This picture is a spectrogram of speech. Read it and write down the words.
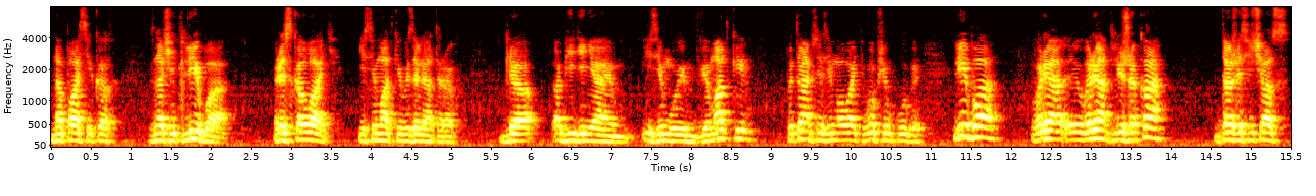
на пасеках. Значит, либо рисковать, если матки в изоляторах, для объединяем и зимуем две матки, пытаемся зимовать в общем клубе. Либо вариант, э, вариант лежака, даже сейчас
